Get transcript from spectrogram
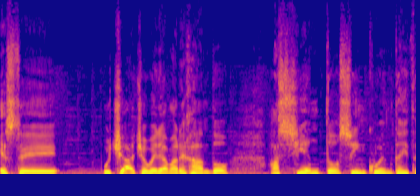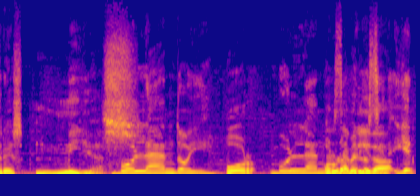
este muchacho venía manejando a 153 millas Volando y por volando. por una avenida velocidad. Y en-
